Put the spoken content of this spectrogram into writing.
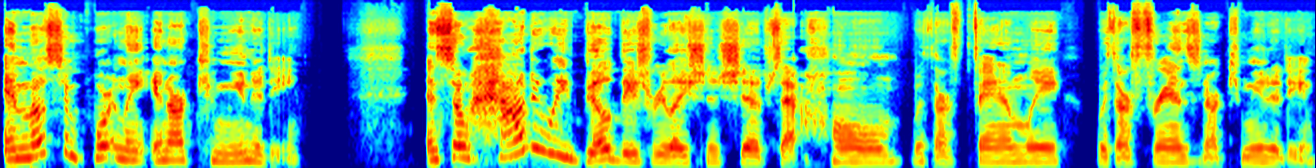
and most importantly, in our community. And so, how do we build these relationships at home with our family, with our friends and our community.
